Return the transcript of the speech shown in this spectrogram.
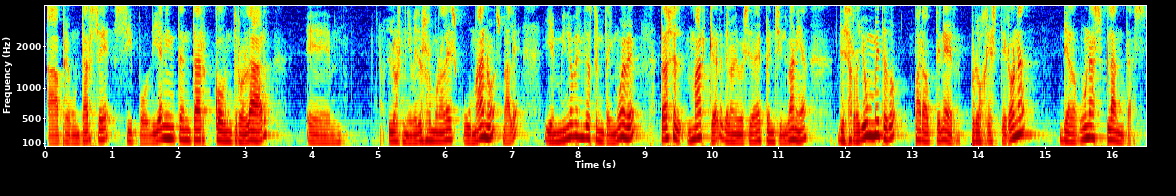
a preguntarse si podían intentar controlar eh, los niveles hormonales humanos, ¿vale? Y en 1939, Russell Marker de la Universidad de Pensilvania desarrolló un método para obtener progesterona de algunas plantas.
